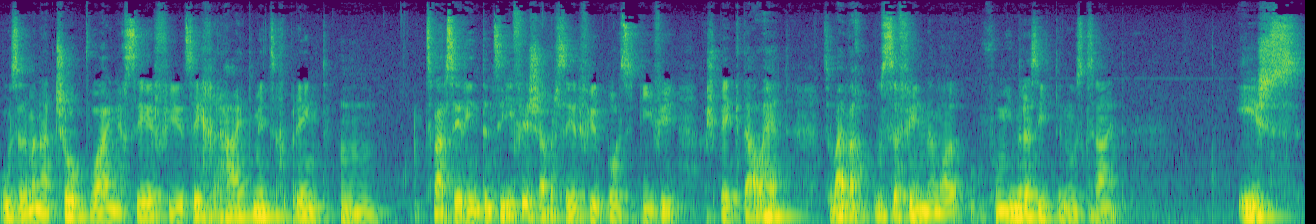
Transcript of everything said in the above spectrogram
aus einem Job, der eigentlich sehr viel Sicherheit mit sich bringt. Mhm. Zwar sehr intensiv ist, aber sehr viele positive Aspekte auch hat. Um einfach herauszufinden, mal von meiner Seite aus gesagt, ist es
